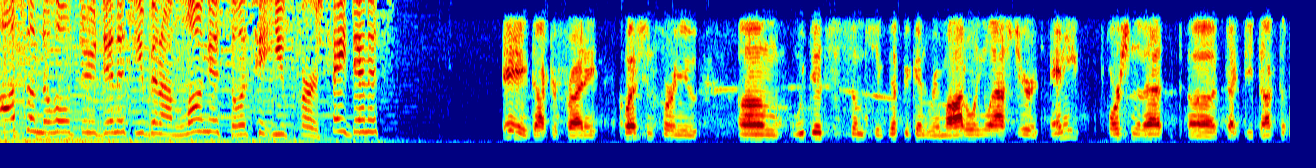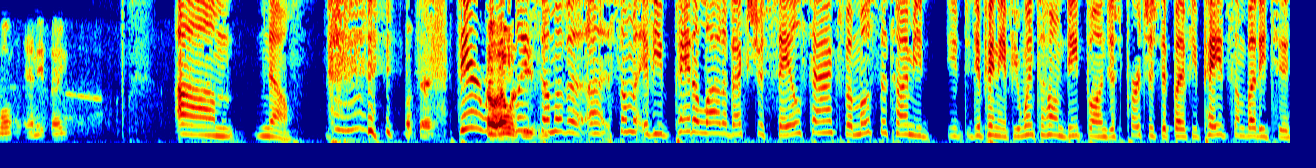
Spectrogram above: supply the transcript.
awesome to hold through. Dennis, you've been on longest, so let's hit you first. Hey, Dennis. Hey, Dr. Friday. Question for you. Um, we did some significant remodeling last year. Is Any portion of that uh, deductible? Anything? Um, no. Okay. Theoretically, easy. some of it, uh, some if you paid a lot of extra sales tax, but most of the time, you, you depending if you went to Home Depot and just purchased it, but if you paid somebody to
